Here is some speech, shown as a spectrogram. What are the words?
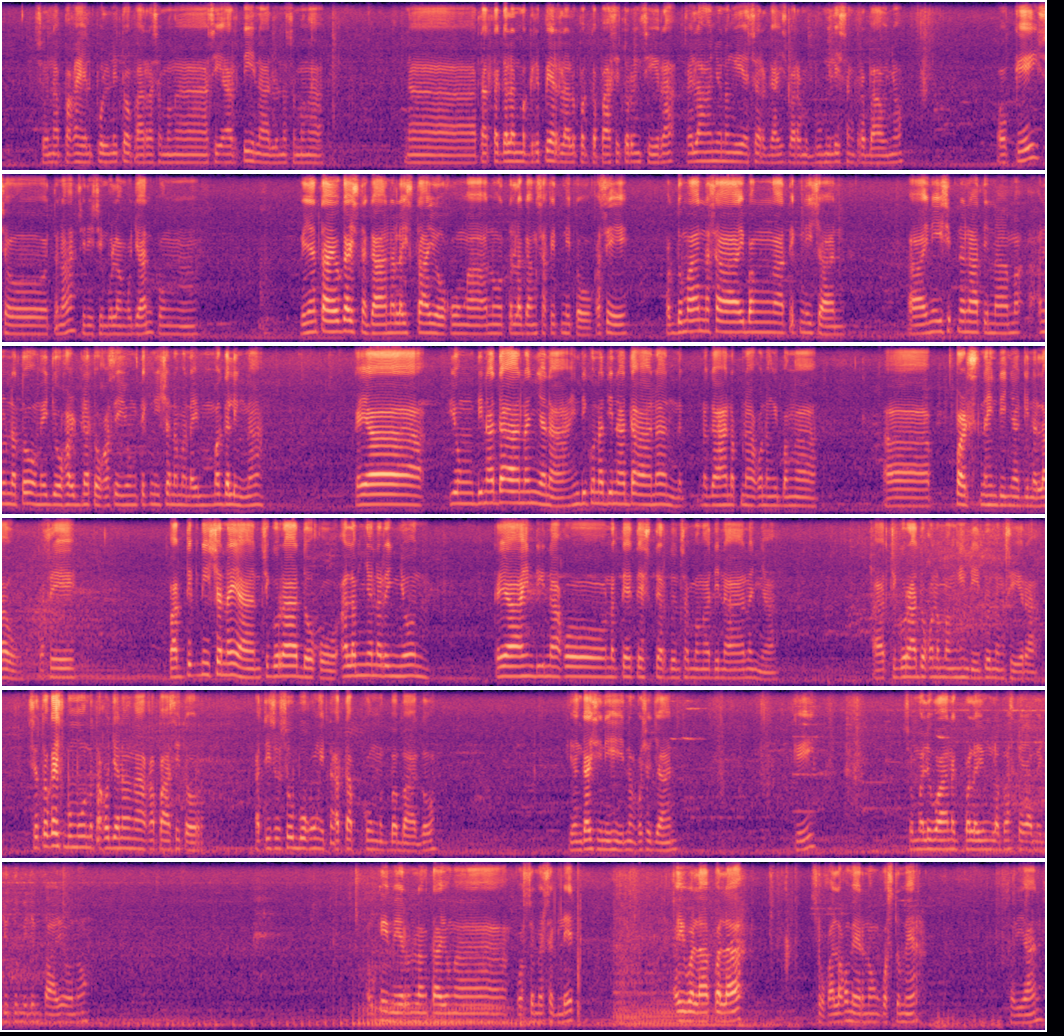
So napaka-helpful nito para sa mga CRT lalo na sa mga na tatagalan mag-repair lalo pag capacitor yung sira. Kailangan nyo ng ESR guys para mabumilis ang trabaho nyo. Okay, so ito na, sinisimulan ko dyan kung ganyan tayo guys, nag-analyze tayo kung ah, ano talagang sakit nito kasi pag dumaan na sa ibang ah, technician, ah, iniisip na natin na ma- ano na to, medyo hard na to kasi yung technician naman ay magaling na. Kaya yung dinadaanan niya na, hindi ko na dinadaanan. Nag, naghahanap na ako ng ibang ah, parts na hindi niya ginalaw. Kasi pag technician na yan, sigurado ko, alam niya na rin yun. Kaya hindi na ako nagte-tester dun sa mga dinaanan niya. At sigurado ko namang hindi dun ang sira. So to guys, bumunot ako dyan ng ah, capacitor at isusubo kong itatap kung magbabago. Yan guys, hinihinang ko siya dyan. Okay. So maliwanag pala yung labas kaya medyo dumilim tayo, no? Okay, meron lang tayong ah, customer saglit. Ay, wala pala. So, kala ko meron akong customer. So, yan.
